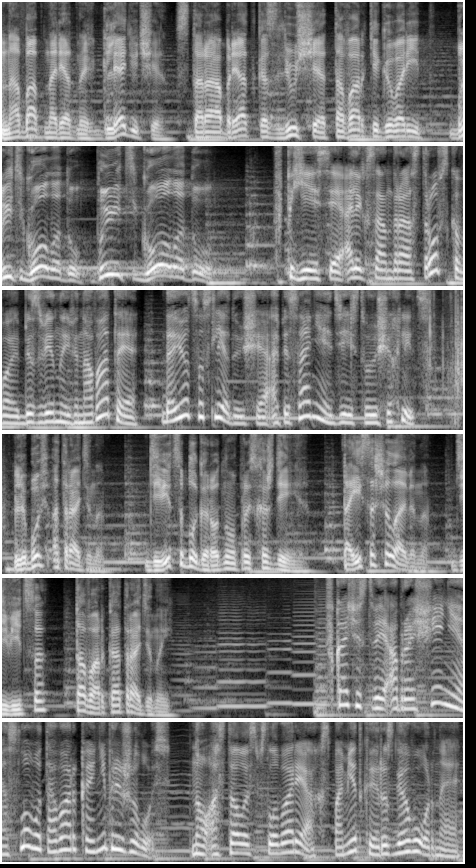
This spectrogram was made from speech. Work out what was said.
На баб нарядных глядячи, старообрядка злющая товарки говорит «Быть голоду! Быть голоду!» В пьесе Александра Островского «Без вины виноватые» дается следующее описание действующих лиц. Любовь Отрадина, девица благородного происхождения. Таиса Шелавина, девица, товарка Отрадиной. В качестве обращения слово «товарка» не прижилось, но осталось в словарях с пометкой «разговорная»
